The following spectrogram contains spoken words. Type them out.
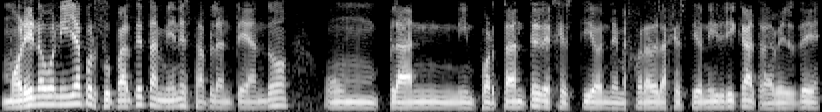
Moreno Bonilla, por su parte, también está planteando un plan importante de gestión, de mejora de la gestión hídrica a través de,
